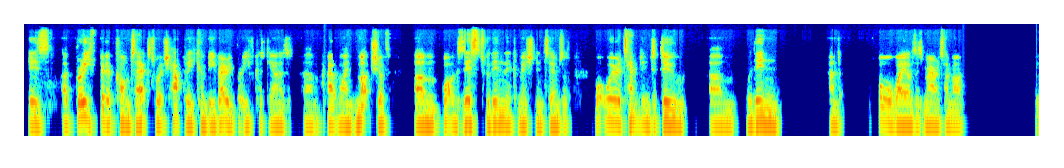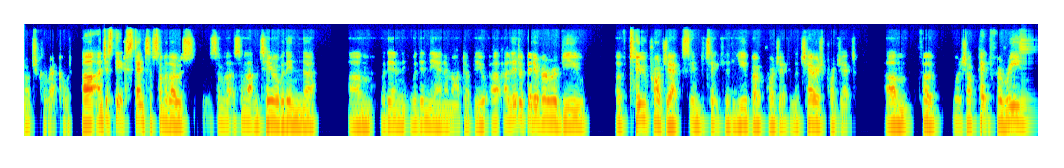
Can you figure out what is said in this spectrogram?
is a brief bit of context, which happily can be very brief because Deanna's um, outlined much of um, what exists within the Commission in terms of what we're attempting to do um, within and for Wales's maritime archaeological record, uh, and just the extent of some of those, some of that, some of that material within the um, within within the NMRW. A, a, little bit of a review of two projects, in particular the U-boat project and the Cherish project, um, for which I picked for reasons.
